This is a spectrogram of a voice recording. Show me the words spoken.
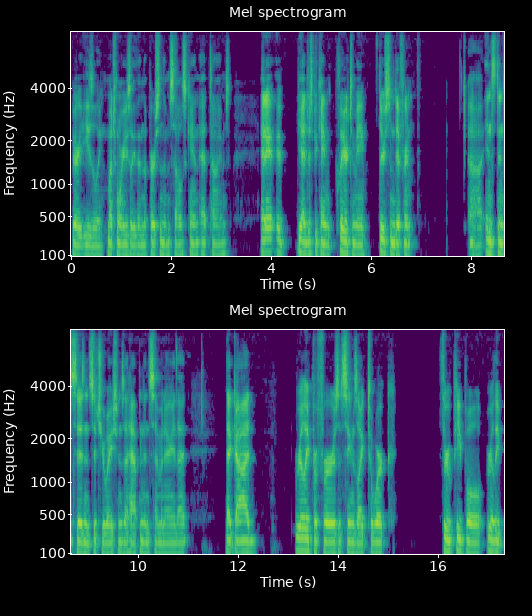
very easily, much more easily than the person themselves can at times. And it, it yeah, it just became clear to me through some different uh, instances and situations that happened in seminary that that God really prefers, it seems like, to work through people really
